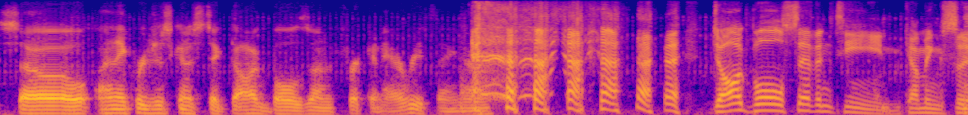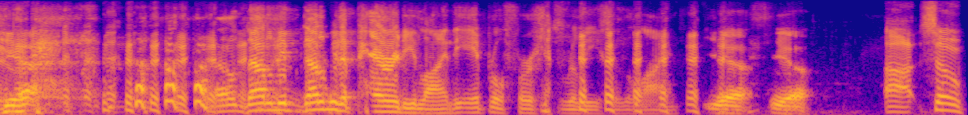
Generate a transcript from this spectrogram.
So I think we're just gonna stick dog bowls on frickin' everything. Now. Dog Bowl 17 coming soon. yeah, That'll, that'll be that'll be the parody line, the April first release of the line. yeah, yeah. Uh, so,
